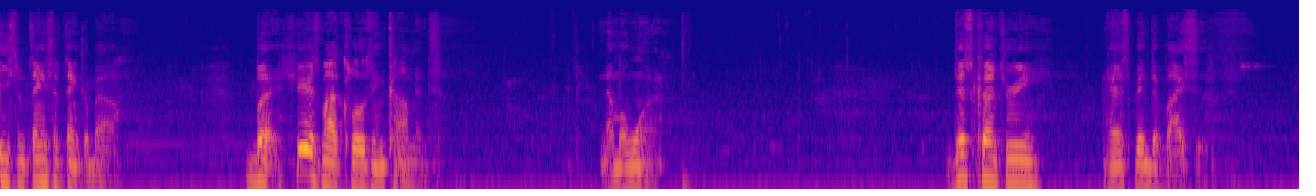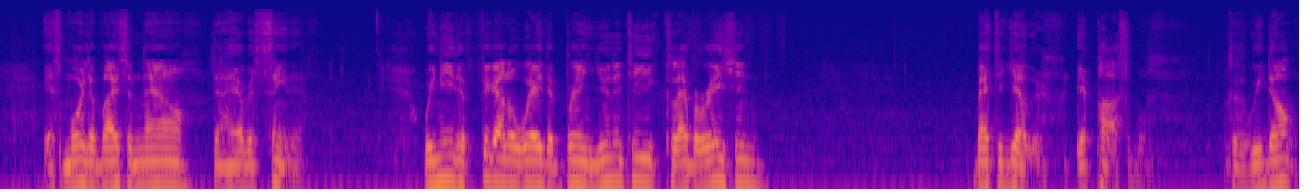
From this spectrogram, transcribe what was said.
Give you some things to think about. But here's my closing comments. Number one, this country has been divisive. It's more divisive now than I ever seen it. We need to figure out a way to bring unity, collaboration back together if possible. Because we don't,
